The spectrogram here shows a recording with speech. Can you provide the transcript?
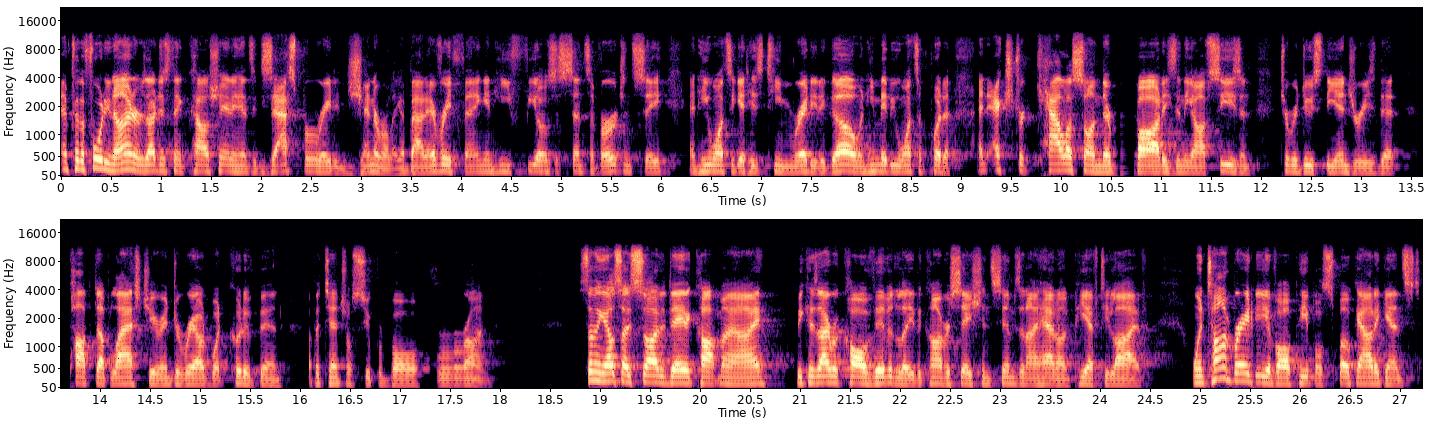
and for the 49ers, I just think Kyle Shanahan's exasperated generally about everything. And he feels a sense of urgency and he wants to get his team ready to go. And he maybe wants to put a, an extra callus on their bodies in the offseason to reduce the injuries that popped up last year and derailed what could have been a potential Super Bowl run. Something else I saw today that caught my eye because I recall vividly the conversation Simms and I had on PFT Live when Tom Brady, of all people, spoke out against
